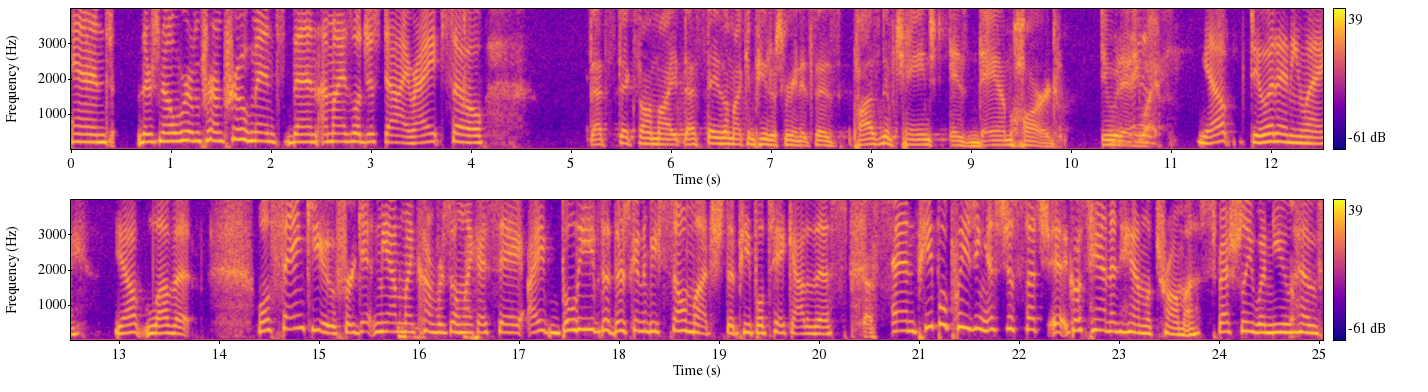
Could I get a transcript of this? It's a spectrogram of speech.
and there's no room for improvement, then I might as well just die, right? So that sticks on my that stays on my computer screen. It says positive change is damn hard. Do it, it anyway. Is. Yep, do it anyway. Yep, love it. Well, thank you for getting me out of my comfort zone. Like I say, I believe that there's going to be so much that people take out of this. Yes. And people pleasing is just such, it goes hand in hand with trauma, especially when you have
